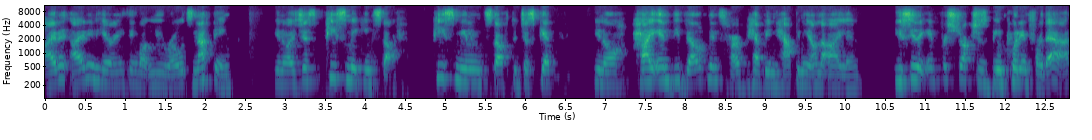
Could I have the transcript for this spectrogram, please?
I didn't I didn't hear anything about new roads, nothing. You know, it's just peacemaking stuff, piecemealing stuff to just get, you know, high-end developments have, have been happening on the island. You see the infrastructure is being put in for that.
